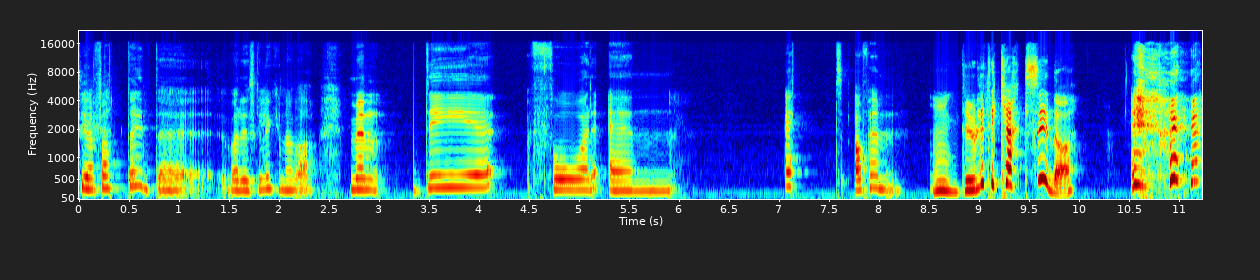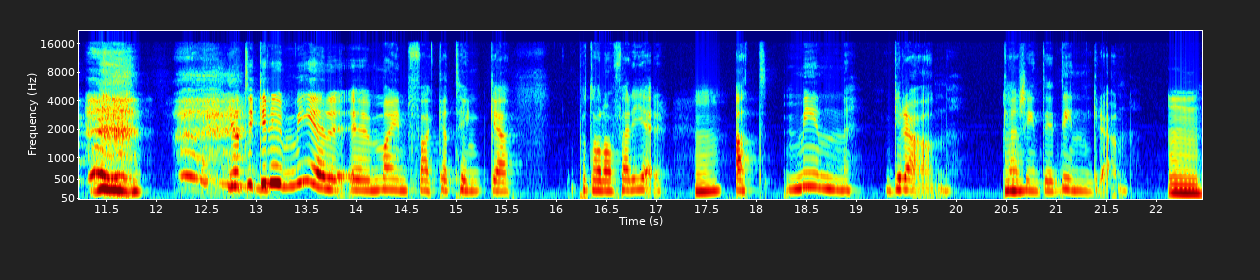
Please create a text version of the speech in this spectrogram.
Så jag fattar inte vad det skulle kunna vara. Men det får en ett av fem. Mm, du är lite kaxig idag. Jag tycker det är mer eh, mindfuck att tänka, på tal om färger, Mm. att min grön kanske inte är din grön. Mm.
